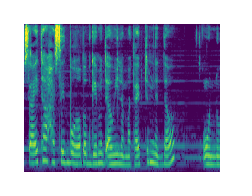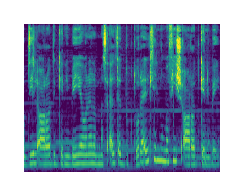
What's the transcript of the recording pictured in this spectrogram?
ساعتها حسيت بغضب جامد قوي لما تعبت من الدواء وإنه دي الأعراض الجانبية وأنا لما سألت الدكتورة قالت لي إنه مفيش أعراض جانبية.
